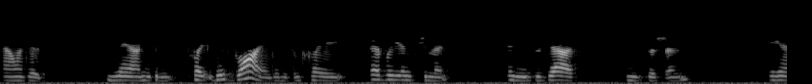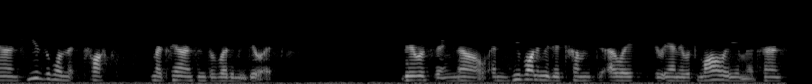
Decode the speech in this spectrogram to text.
talented man. He can play. He's blind and he can play every instrument, and he's a jazz musician. And he's the one that talked my parents into letting me do it they were saying no. And he wanted me to come to LA to do Annie with Molly, and my parents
